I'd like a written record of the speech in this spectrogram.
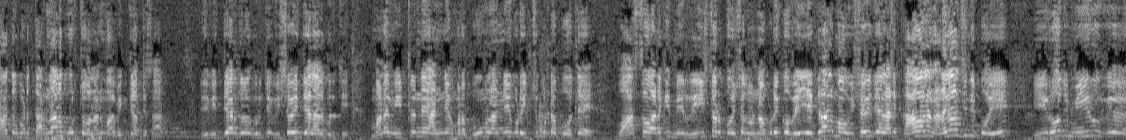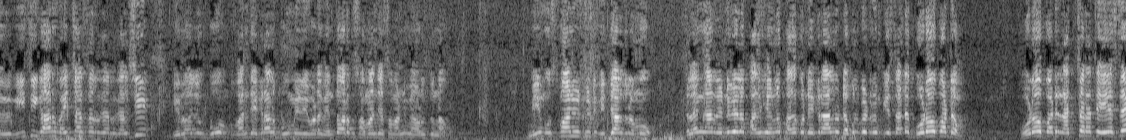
మాతో పాటు ధర్నాలు కూర్చోవాలని మా విజ్ఞప్తి సార్. ఇది విద్యార్థుల గురించి విశ్వవిద్యాలయాల గురించి. మనం ఇట్లనే అన్ని మన భూములన్నీ కూడా ఇచ్చుకుంటూ పోతే వాస్తవానికి మీరు రిజిస్టర్ పొజిషన్ ఉన్నప్పుడు ఇంకో వెయ్యి ఎకరాలు మా విశ్వవిద్యాలయానికి కావాలని అడగాల్సింది పోయి ఈ రోజు మీరు వీసీ గారు వైస్ ఛాన్సలర్ గారు కలిసి ఈ రోజు భూ వంద ఎకరాల భూమిని ఇవ్వడం ఎంతవరకు సమంజసమని మేము అడుగుతున్నాము. మేము ఉస్మాన్ యూనివర్సిటీ విద్యార్థులము. తెలంగాణ రెండు వేల పదిహేనులో పదకొండు ఎకరాలు డబుల్ బెడ్రూమ్కి ఇస్తా గొడవ పడ్డం. గొడవ పడి రచ్చ రచ్చ చేస్తే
